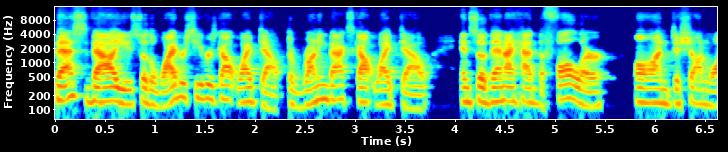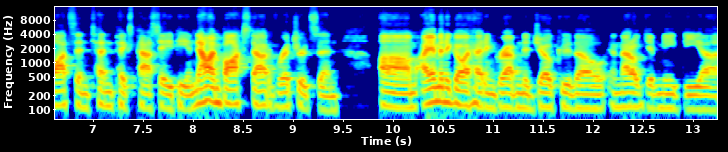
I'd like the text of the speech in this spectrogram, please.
best value, so the wide receivers got wiped out, the running backs got wiped out. And so then I had the faller on Deshaun Watson 10 picks past AP. And now I'm boxed out of Richardson. Um, I am going to go ahead and grab Njoku though, and that'll give me the uh,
